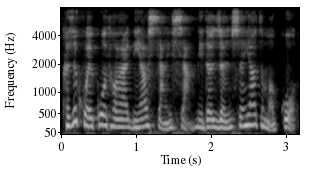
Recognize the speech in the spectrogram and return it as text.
可是回过头来，你要想一想，你的人生要怎么过？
